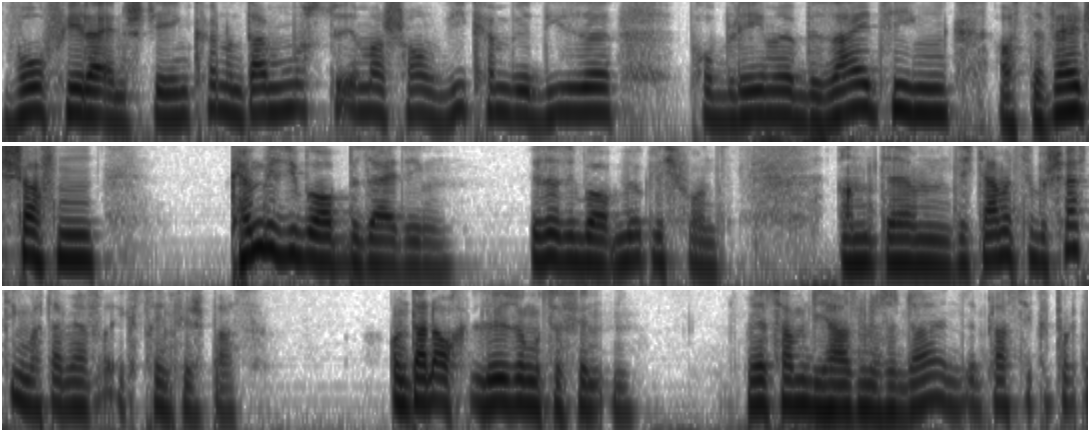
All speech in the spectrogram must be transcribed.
wo Fehler entstehen können. Und dann musst du immer schauen, wie können wir diese Probleme beseitigen, aus der Welt schaffen. Können wir sie überhaupt beseitigen? Ist das überhaupt möglich für uns? Und ähm, sich damit zu beschäftigen, macht einem einfach extrem viel Spaß. Und dann auch Lösungen zu finden. Und jetzt haben wir die Haselnüsse da, in, Plastik verpackt,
